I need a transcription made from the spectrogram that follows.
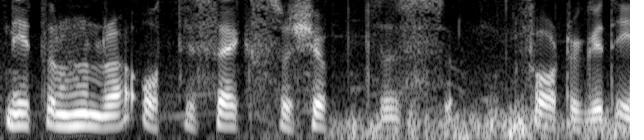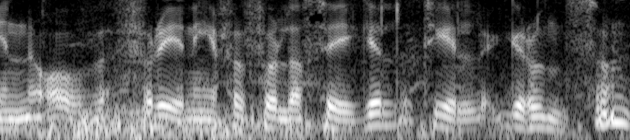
1986 så köptes fartyget in av Föreningen för fulla segel till Grundsund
